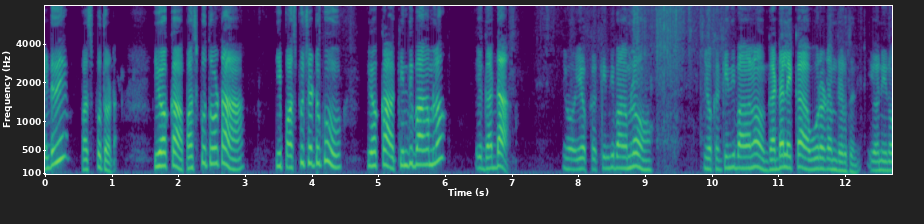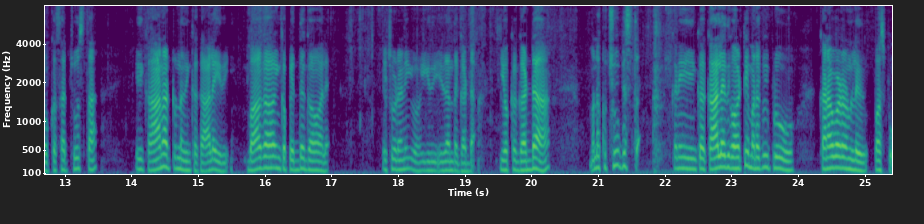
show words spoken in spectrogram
ఏంటిది? పసుపు తోట. ఈ యొక్క పసుపు తోట ఈ పసుపు చెట్టుకు ఈ యొక్క కింది భాగంలో ఈ గడ్డ ఈ యొక్క కింది భాగంలో ఈ యొక్క కింది భాగంలో గడ్డ లెక్క ఊరడం జరుగుతుంది. ఇగో నేను ఒక్కసారి చూస్తా. ఇది కానట్టున్నది ఇంకా కాలే ఇది. బాగా ఇంకా పెద్ద కావాలి. ఇది చూడండి ఇది ఇదంతా గడ్డ. ఈ యొక్క గడ్డ మనకు చూపిస్తా. కానీ ఇంకా కాలేదు కాబట్టి మనకు ఇప్పుడు కనబడడం లేదు పసుపు.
